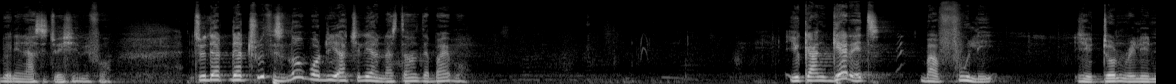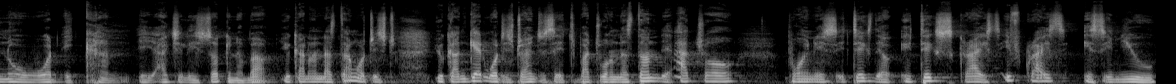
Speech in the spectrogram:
been in that situation before? So the, the truth is, nobody actually understands the Bible. You can get it, but fully, you don't really know what it can it actually is talking about. You can understand what is, you can get what it's trying to say, but to understand the actual point is, it takes the, it takes Christ. If Christ is in you,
